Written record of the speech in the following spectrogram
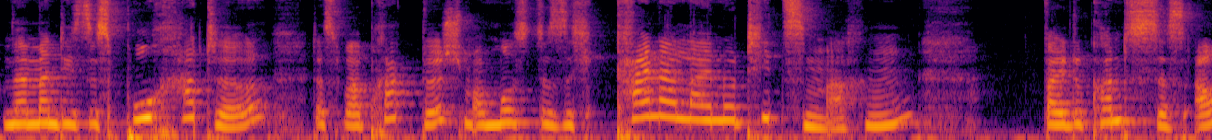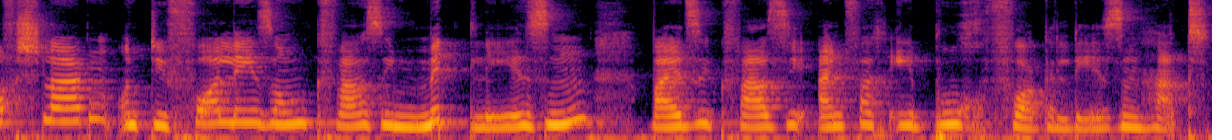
Und wenn man dieses Buch hatte, das war praktisch, man musste sich keinerlei Notizen machen, weil du konntest das aufschlagen und die Vorlesung quasi mitlesen, weil sie quasi einfach ihr Buch vorgelesen hat.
